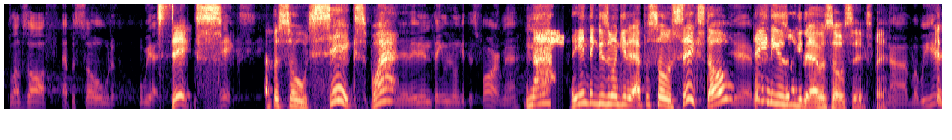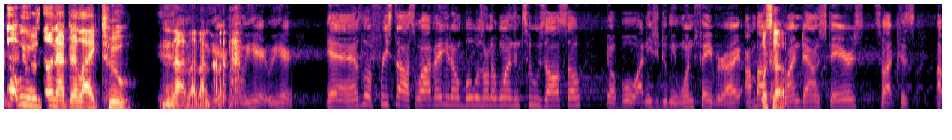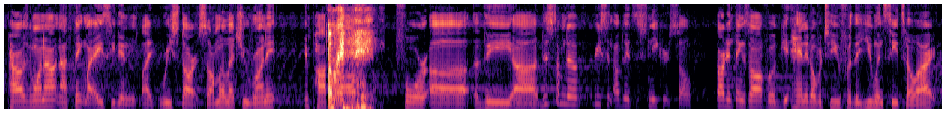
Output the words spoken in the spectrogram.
gloves off. Episode, where we at? Six. Six. Episode six. What? Yeah, they didn't think we were gonna get this far, man. Nah, they didn't think he was gonna get to episode six, though. Yeah, they man. didn't think he was gonna get to episode six, man. Nah, but we here. They thought man. we was done after like two. Yeah, Nah, nah, nah, nah, nah. We here. We here. Yeah, and it was a little freestyle suave. You know, Bull was on the ones and twos also. Yo, Bull, I need you to do me one favor, all right? I'm about What's to up? run downstairs so I, cause my power's going out and I think my AC didn't like restart. So I'm gonna let you run it and pop it Okay. off for uh the uh this is some of the recent updates of sneakers. So starting things off, we'll get handed over to you for the UNC toe, all right?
